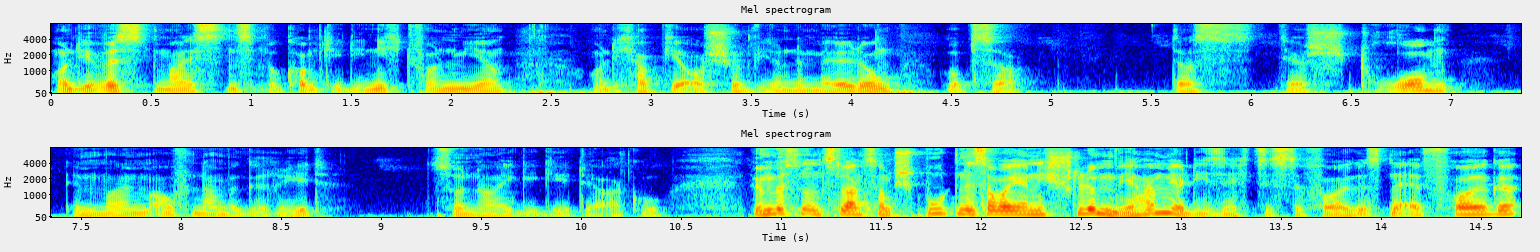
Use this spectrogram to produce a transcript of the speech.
und ihr wisst, meistens bekommt ihr die nicht von mir. Und ich habe hier auch schon wieder eine Meldung. Upsa, dass der Strom in meinem Aufnahmegerät zur Neige geht, der Akku. Wir müssen uns langsam sputen, ist aber ja nicht schlimm. Wir haben ja die 60. Folge, ist eine F-Folge.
